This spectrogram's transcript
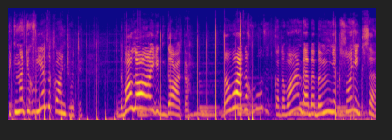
15 хвилин закінчувати. Давай лайк дата. Давай загрузочка, давай, бе-бе-бе, як Сонік все.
